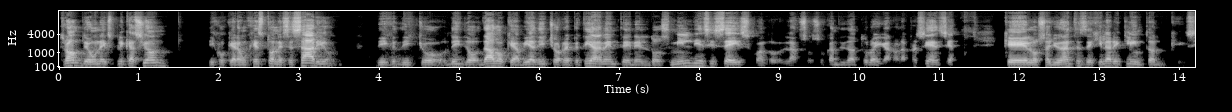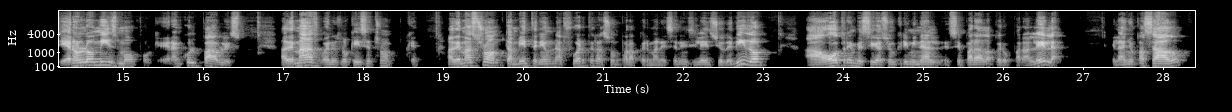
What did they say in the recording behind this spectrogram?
Trump dio una explicación, dijo que era un gesto necesario, dicho, dado que había dicho repetidamente en el 2016, cuando lanzó su candidatura y ganó la presidencia, que los ayudantes de Hillary Clinton hicieron lo mismo porque eran culpables. Además, bueno, es lo que dice Trump. Además, Trump también tenía una fuerte razón para permanecer en silencio debido a otra investigación criminal separada pero paralela. El año pasado,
